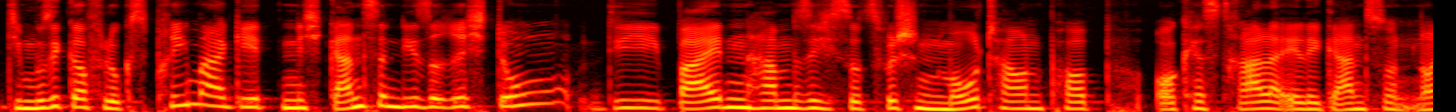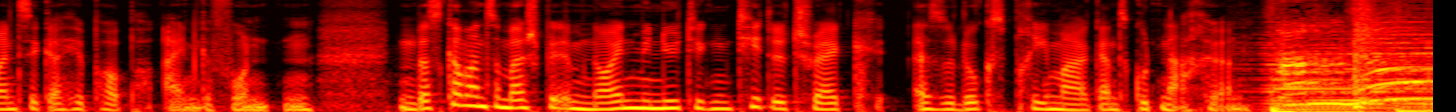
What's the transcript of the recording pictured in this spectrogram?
die Musik auf Lux Prima geht nicht ganz in diese Richtung. Die beiden haben sich so zwischen Motown-Pop, orchestraler Eleganz und 90er Hip-Hop eingefunden. Und das kann man zum Beispiel im neunminütigen Titeltrack, also Lux Prima, ganz gut nachhören. I'm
